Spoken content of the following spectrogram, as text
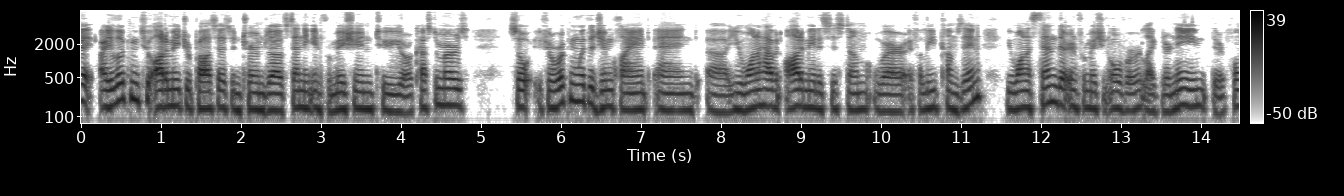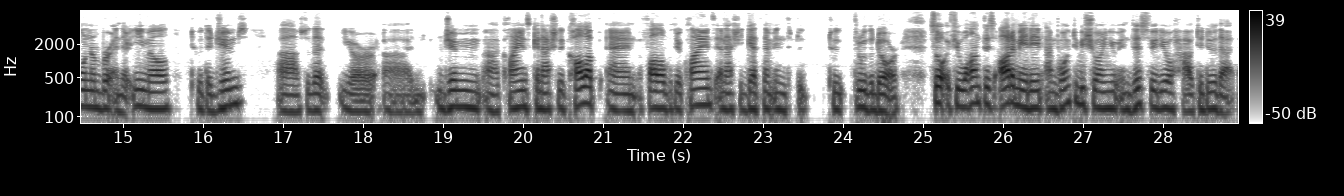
Hey, are you looking to automate your process in terms of sending information to your customers? So if you're working with a gym client and uh, you want to have an automated system where if a lead comes in, you want to send their information over, like their name, their phone number, and their email to the gyms, uh, so that your uh, gym uh, clients can actually call up and follow up with your clients and actually get them into to, through the door. So if you want this automated, I'm going to be showing you in this video how to do that.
